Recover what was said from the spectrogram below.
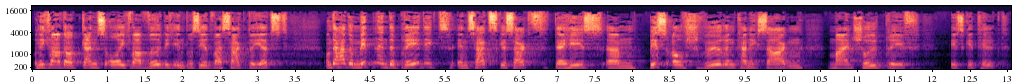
Und ich war da ganz ohr, ich war wirklich interessiert, was sagt er jetzt? Und da hat er mitten in der Predigt einen Satz gesagt, der hieß, ähm, bis auf Schwören kann ich sagen, mein Schuldbrief ist getilgt.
